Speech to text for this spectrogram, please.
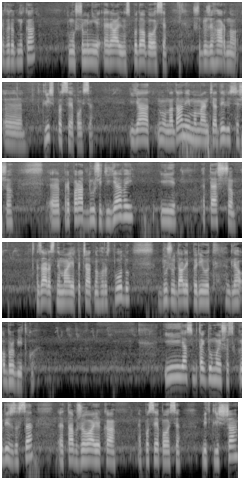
виробника, тому що мені реально сподобалося, що дуже гарно е, кліщ просипався. І я ну, на даний момент я дивлюся, що е, препарат дуже дієвий і те, що зараз немає печатного розплоду, дуже вдалий період для обробітку. І я собі так думаю, що скоріш за все, е, та бджола, яка посипалася від кліща,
